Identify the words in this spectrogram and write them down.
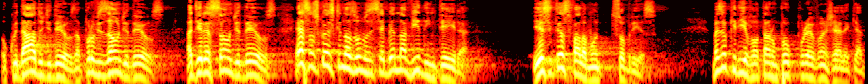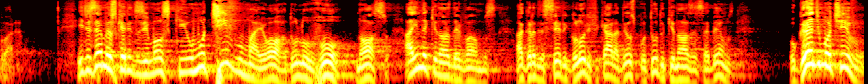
O cuidado de Deus, a provisão de Deus, a direção de Deus, essas coisas que nós vamos recebendo na vida inteira. E esse texto fala muito sobre isso. Mas eu queria voltar um pouco para o Evangelho aqui agora. E dizer, meus queridos irmãos, que o motivo maior do louvor nosso, ainda que nós devamos agradecer e glorificar a Deus por tudo que nós recebemos, o grande motivo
